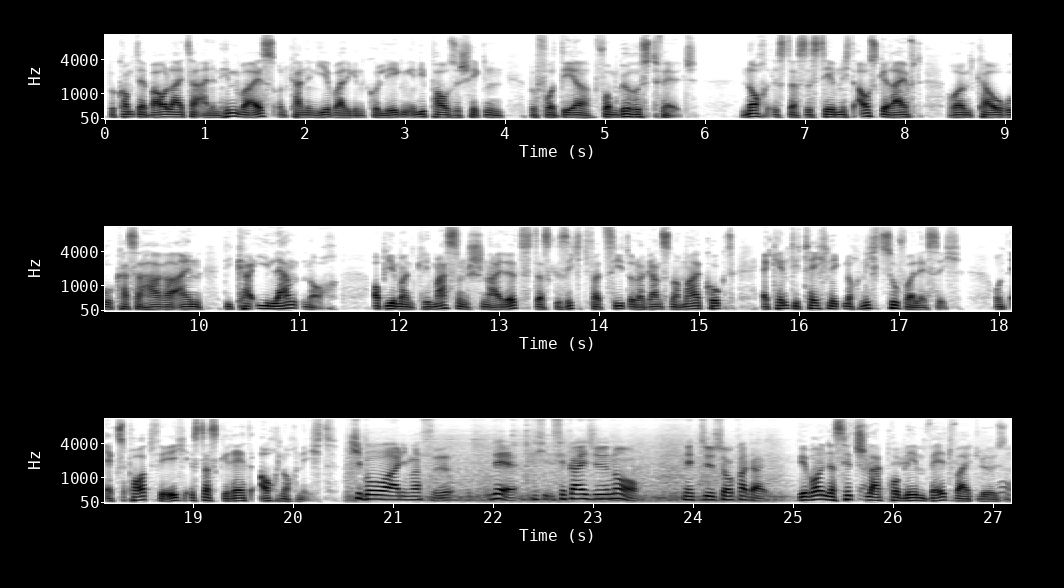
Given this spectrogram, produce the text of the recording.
bekommt der Bauleiter einen Hinweis und kann den jeweiligen Kollegen in die Pause schicken, bevor der vom Gerüst fällt. Noch ist das System nicht ausgereift, räumt Kaoru Kasahara ein. Die KI lernt noch. Ob jemand Grimassen schneidet, das Gesicht verzieht oder ganz normal guckt, erkennt die Technik noch nicht zuverlässig. Und exportfähig ist das Gerät auch noch nicht. Wir wollen das Hitzschlagproblem weltweit lösen.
